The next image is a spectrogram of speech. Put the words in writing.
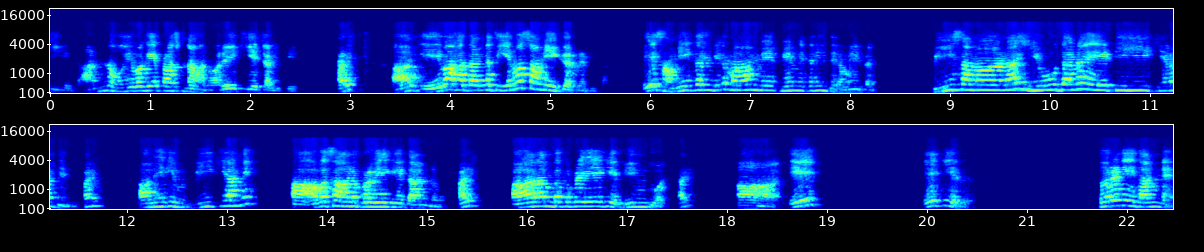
කීයද? අන්න ওই වගේ ප්‍රශ්න අහනවා. රේඛීය චලිතය හරි? ආ ඒවා හදන්න තියෙනවා සමීකරණ ටික ඒ සමීකරණ ටික මම මේ මේ මෙතනින් දෙනවා මේ පැත්තේ v සමානයි u ධන at කියලා දෙන්න. හරි. ආ මේකේ v කියන්නේ අවසාන ප්‍රවේගය දන්නවා. හරි. ආරම්භක ප්‍රවේගය බිඳුවයි. හරි. ආ ඒ ඒ කීයද? ත්වරණේ දන්නේ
